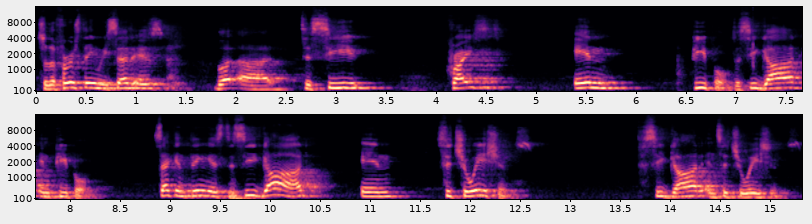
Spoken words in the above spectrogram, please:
So the first thing we said is uh, to see Christ in people, to see God in people. Second thing is to see God in situations. To see God in situations.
